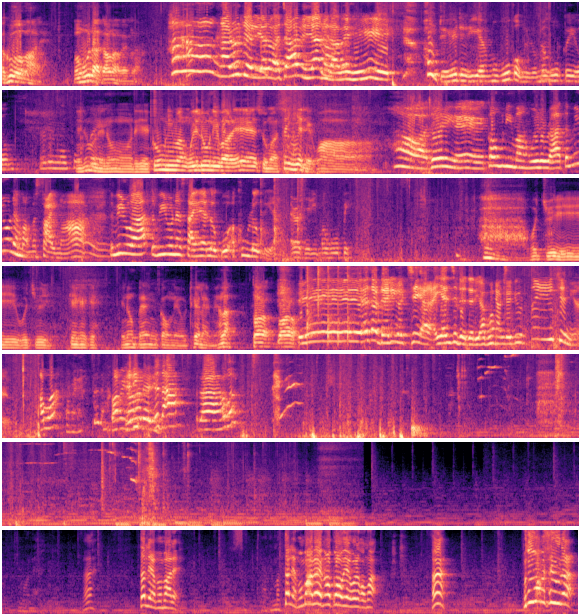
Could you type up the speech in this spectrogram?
အခုရောပါလေမမိုးလာကောင်းတာပဲမလားဟာငါတို့ဒယ်ဒီကတော့အချားမြင်ရနေတာပဲဟေးဟုတ်တယ်ဒယ်ဒီကမဘိုးကုန်နေလို့မဘိုးပေးအောင်နင်တို့လည်းနော်တကယ်ကုမ္ပဏီမှာငွေလိုနေပါတယ်ဆိုမှစိတ်ညစ်တယ်ကွာဟာ ဒယ်ဒီရဲ့ကုမ္ပဏီမှာငွေလိုတာတမီးတို့နဲ့မှမဆိုင်တာတမီးတို့ကတမီးတို့နဲ့ဆိုင်တဲ့အလုပ်ကိုအခုလုပ်နေတာအဲ့တော့ဒယ်ဒီမဘိုးပေးဟာဝတ်ကျွေးတယ်ဝတ်ကျွေးတယ်ကဲကဲကဲနင်တို့ဘဏ်အကောင့်ထဲကိုထည့်လိုက်မယ်ဟလားသွားတော့သွားတော့အေးအဲ့တော့ဒယ်ဒီကိုချစ်ရတာအရင်ချစ်တယ်ဒယ်ဒီအဖေဒယ်ဒီကိုသိချင်နေရတယ်အဝါပါပြီနော်ဒယ်ဒီဒါဒါဟုတ်ပါ လျာမမလဲဒီမှာတက်လျာမမလဲငါပေါ့ရဲဝဲကောင်မဟမ်ဘယ်သူမှမရှိဘူးလား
